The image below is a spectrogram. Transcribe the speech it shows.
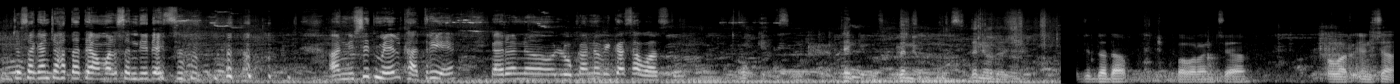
तुमच्या सगळ्यांच्या हातात आहे आम्हाला संधी द्यायचं. आणि निश्चित मिळेल खात्री आहे कारण लोकांना विकास हवा असतो. ओके. थँक्यू धन्यवाद. धन्यवाद. अजितदादा पवारांच्या पवार यांच्या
